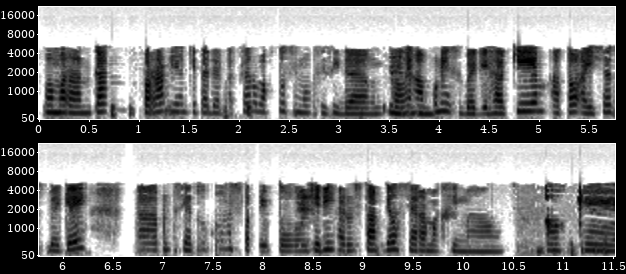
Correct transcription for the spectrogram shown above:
memerankan peran yang kita dapatkan waktu simulasi sidang. Misalnya aku nih sebagai hakim atau Aisyah sebagai uh, penasihat hukum seperti itu. Jadi harus tampil secara maksimal. Oke. Okay.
